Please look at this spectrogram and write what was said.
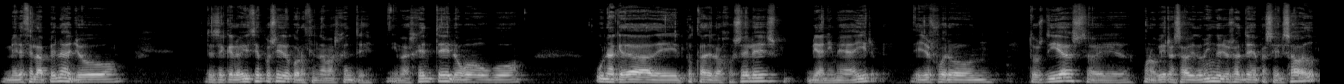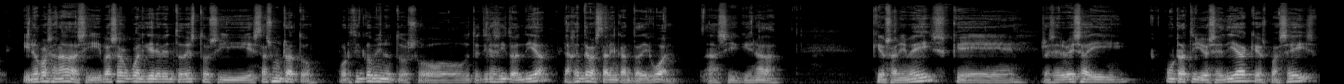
Merece la pena. Yo, desde que lo hice, pues he ido conociendo a más gente. Y más gente. Luego hubo una quedada del podcast de los Joseles. Me animé a ir. Ellos fueron dos días, eh, bueno, viernes, sábado y domingo, yo solamente me pasé el sábado, y no pasa nada, si vas a cualquier evento de estos y estás un rato, por cinco minutos, o te tiras ahí todo el día, la gente va a estar encantada igual. Así que nada, que os animéis, que reservéis ahí un ratillo ese día, que os paséis.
